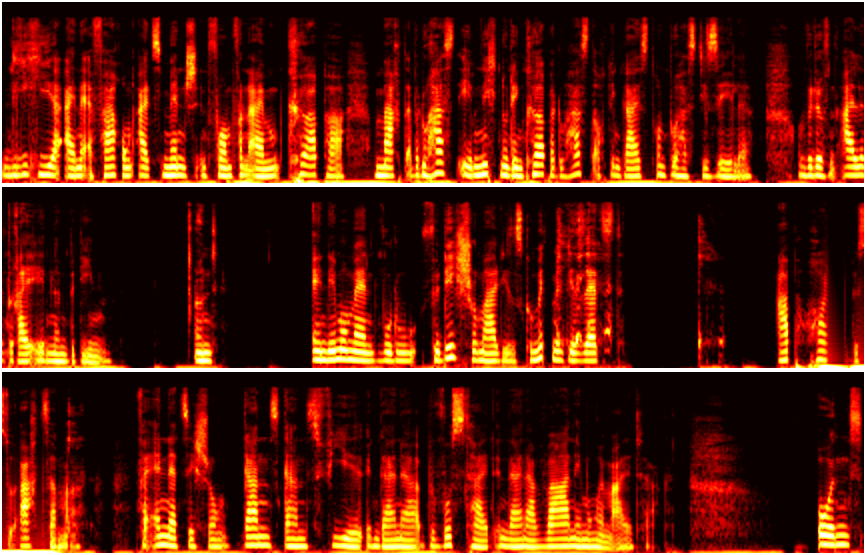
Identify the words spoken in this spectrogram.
die hier eine Erfahrung als Mensch in Form von einem Körper macht. Aber du hast eben nicht nur den Körper, du hast auch den Geist und du hast die Seele. Und wir dürfen alle drei Ebenen bedienen. Und in dem Moment, wo du für dich schon mal dieses Commitment dir setzt, ab heute bist du achtsamer. Verändert sich schon ganz, ganz viel in deiner Bewusstheit, in deiner Wahrnehmung im Alltag. Und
